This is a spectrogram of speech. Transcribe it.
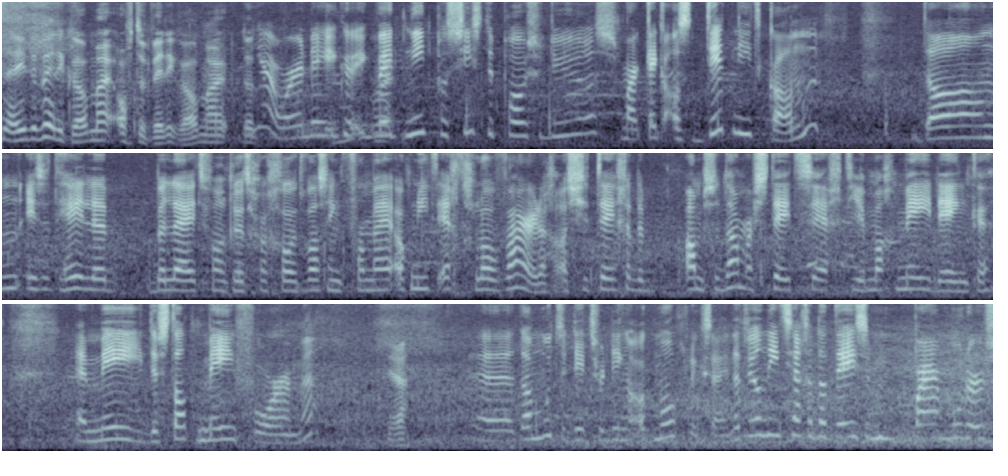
Nee, dat weet ik wel. Maar, of dat weet ik wel, maar dat... Ja hoor, nee, ik, ik weet niet precies de procedures. Maar kijk, als dit niet kan, dan is het hele beleid van Rutger Groot-Wassink voor mij ook niet echt geloofwaardig. Als je tegen de Amsterdammers steeds zegt, je mag meedenken en mee, de stad meevormen. Ja. eh, dan moeten dit soort dingen ook mogelijk zijn. Dat wil niet zeggen dat deze paar moeders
